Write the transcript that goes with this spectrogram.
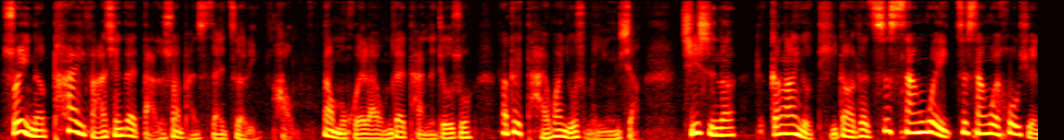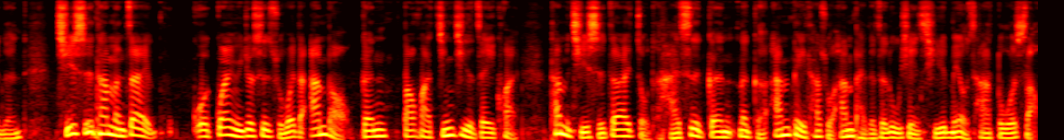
所以呢，派阀现在打的算盘是在这里。好，那我们回来，我们再谈的就是说，那对台湾有什么影响？其实呢，刚刚有提到的这三位，这三位候选人，其实他们在。我关于就是所谓的安保跟包括经济的这一块，他们其实都在走的还是跟那个安倍他所安排的这路线其实没有差多少。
